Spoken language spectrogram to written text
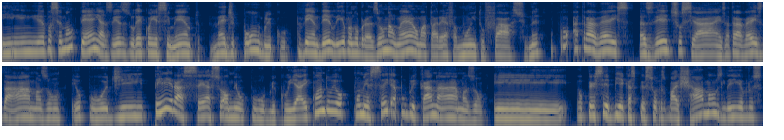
e você não tem, às vezes, o reconhecimento né, de público. Vender livro no Brasil não é uma tarefa muito fácil, né? Então, através das redes sociais, através da Amazon, eu pude ter acesso ao meu público. E aí, quando eu comecei a publicar na Amazon e eu percebia que as pessoas baixavam os livros,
